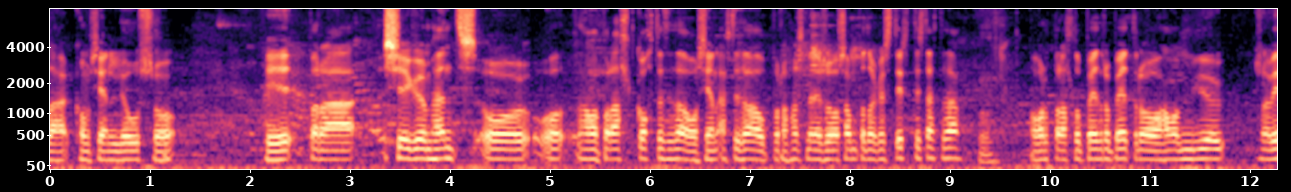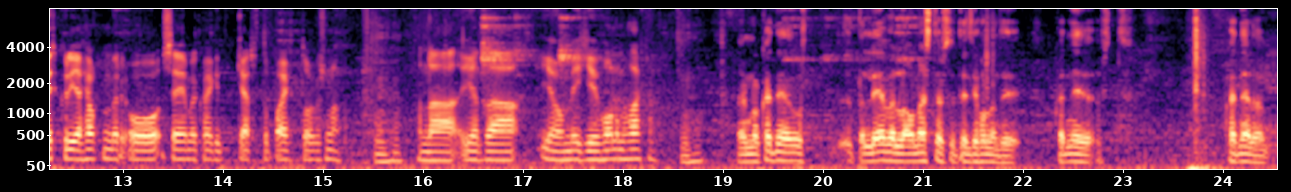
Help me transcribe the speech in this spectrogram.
það kom síðan ljós og við bara sékum um hends og, og það var bara allt gott eftir það og síðan eftir það og bara fannst mér eins og samband okkar styrtist eftir það mm. það var bara alltaf betra og betra og hann var mjög svona, virkur í að hjálpa mér og segja mér hvað ég get gert og bætt og eitthvað svona mm -hmm. þannig að ég held að ég var mikið honum að þakka mm -hmm. En hvernig er þetta level á næstöfstu deild í Hollandi hvernig, hvernig er það?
